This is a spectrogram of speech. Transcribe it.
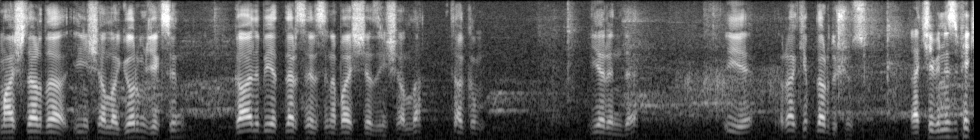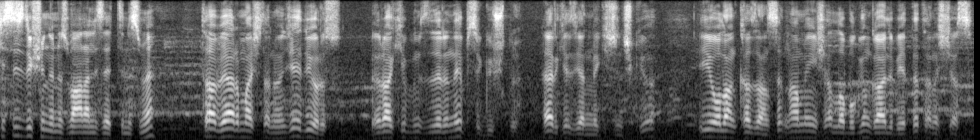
maçlarda inşallah görmeyeceksin. Galibiyetler serisine başlayacağız inşallah. Takım yerinde. İyi. Rakipler düşünsün. Rakibinizi peki siz düşündünüz mü, analiz ettiniz mi? Tabii her maçtan önce ediyoruz. Rakibimizlerin hepsi güçlü. Herkes yenmek için çıkıyor. İyi olan kazansın ama inşallah bugün galibiyetle tanışacağız.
